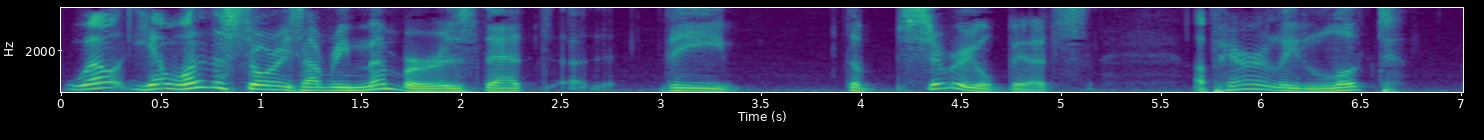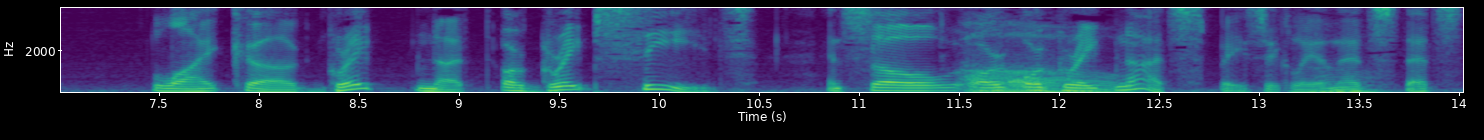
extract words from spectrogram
Well, yeah, one of the stories I remember is that uh, the the cereal bits apparently looked like uh, grape nut or grape seeds, and so or, or grape Oh. nuts basically, and that's that's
